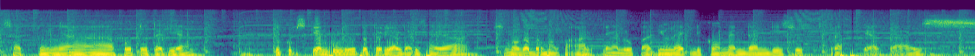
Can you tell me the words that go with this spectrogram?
satunya foto tadi ya. Cukup sekian dulu tutorial dari saya. Semoga bermanfaat. Jangan lupa di like di komen dan di subscribe ya guys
